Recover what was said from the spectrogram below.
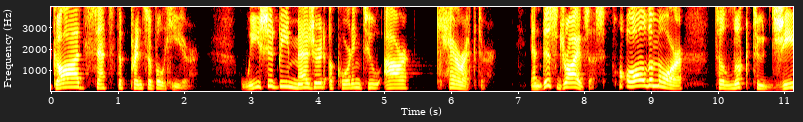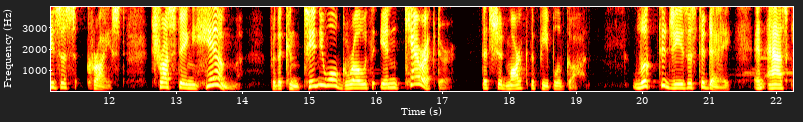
God sets the principle here. We should be measured according to our character. And this drives us all the more to look to Jesus Christ, trusting Him for the continual growth in character that should mark the people of God. Look to Jesus today and ask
